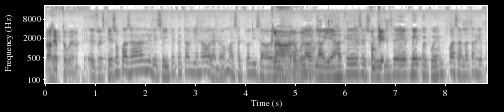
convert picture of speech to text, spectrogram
Lo acepto, weón. Eso es que eso pasa en el SITP también ahora, ¿no? Más actualizado. Claro, la, la, weón. la vieja que se sube Aunque- y dice, ¿Me, ¿me pueden pasar la tarjeta?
